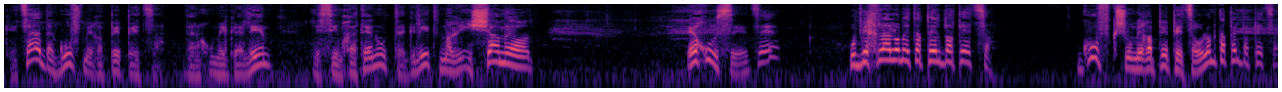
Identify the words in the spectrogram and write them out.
כיצד הגוף מרפא פצע. ואנחנו מגלים, לשמחתנו, תגלית מרעישה מאוד. איך הוא עושה את זה? הוא בכלל לא מטפל בפצע. גוף, כשהוא מרפא פצע, הוא לא מטפל בפצע.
